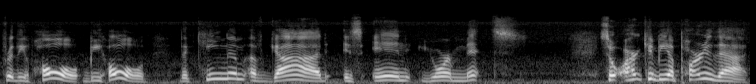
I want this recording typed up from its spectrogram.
For the whole, behold, the kingdom of God is in your midst. So art can be a part of that.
